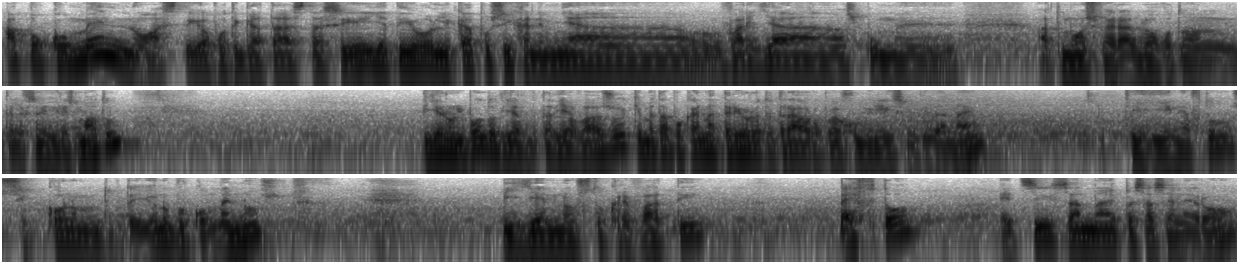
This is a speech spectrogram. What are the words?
Αποκομμένο αστείο από την κατάσταση, γιατί όλοι κάπως είχαν μια βαριά ας πούμε ατμόσφαιρα λόγω των τελευταίων γυρισμάτων. Πηγαίνω λοιπόν, το δια- τα διαβάζω και μετά από κάνα τρίωρο, τετράωρο που έχω μιλήσει με τη Δανάη και έχει γίνει αυτό, σηκώνομαι με το που τελειώνω, μπουρκωμένος, πηγαίνω στο κρεβάτι, πέφτω, έτσι, σαν να έπεσα σε νερό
